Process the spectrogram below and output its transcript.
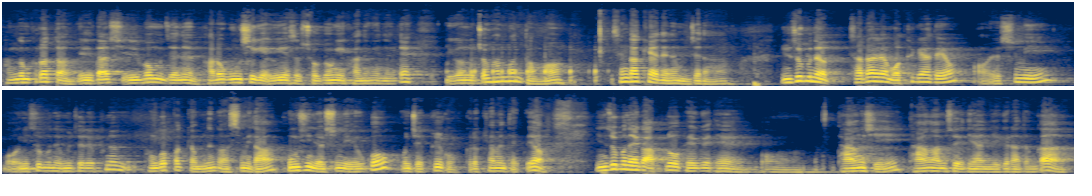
방금 풀었던 1-1번 문제는 바로 공식에 의해서 적용이 가능했는데, 이거는 좀 한 번 더 생각해야 되는 문제다. 인수분해 잘하려면 어떻게 해야 돼요? 어, 열심히 뭐 인수분해 문제를 푸는 방법밖에 없는 것 같습니다. 공식 열심히 외우고 문제 풀고 그렇게 하면 되고요. 인수분해가 앞으로 배우게 될 뭐 다항식, 다항함수에 대한 얘기라든가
